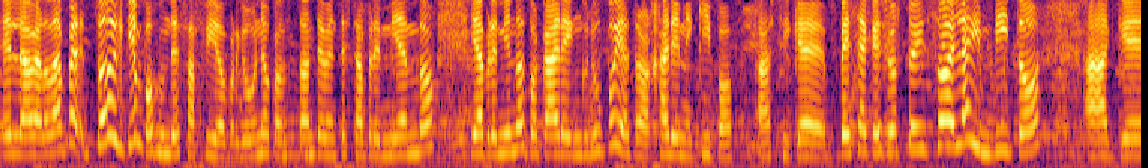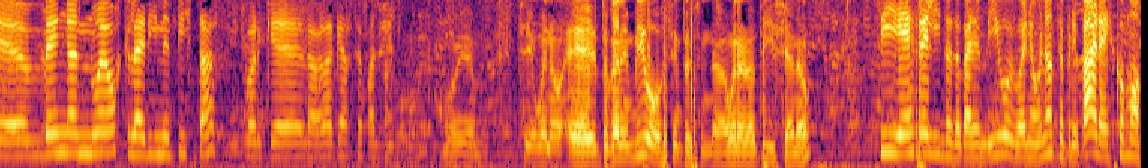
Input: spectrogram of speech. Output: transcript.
eh, la verdad, todo el tiempo es un desafío porque uno constantemente está aprendiendo y aprendiendo a tocar en grupo y a trabajar en equipo. Así que pese a que yo estoy sola, invito a que vengan nuevos clarinetistas porque la verdad que hace falta. Muy bien. Sí, bueno, eh, tocar en vivo siempre es una buena noticia, ¿no? Sí, es re lindo tocar en vivo y bueno, uno se prepara, es como,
